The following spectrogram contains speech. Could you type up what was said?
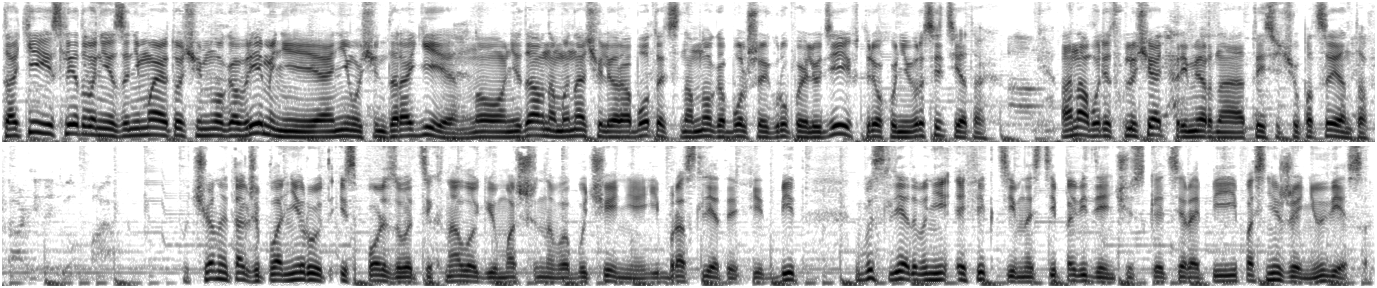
Такие исследования занимают очень много времени, и они очень дорогие, но недавно мы начали работать с намного большей группой людей в трех университетах. Она будет включать примерно тысячу пациентов. Ученые также планируют использовать технологию машинного обучения и браслеты Fitbit в исследовании эффективности поведенческой терапии по снижению веса.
